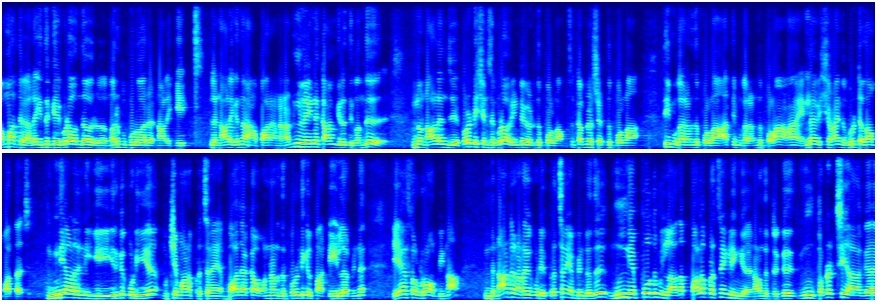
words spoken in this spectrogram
பம்மாத்து வேலை. இதுக்கு கூட வந்து அவர் மறுப்பு போடுவார் நாளைக்கு. இல்லை நாளைக்கு வந்து நாங்கள் பாருங்க. நடுநிலைன்னு காமிக்கிறதுக்கு வந்து இன்னும் நாலஞ்சு பொலிட்டிஷியன்ஸை கூட ஒரு இன்டர்வியூ எடுத்து போடலாம். ஸோ கம்யூனிஸ்ட் எடுத்து போடலாம். திமுக இருந்து போடலாம். அதிமுக இருந்து போடலாம். ஆனால் என்ன விஷயம்னா இந்த உருட்டெல்லாம் பார்த்தாச்சு. இந்தியாவில் இன்னைக்கு இருக்கக்கூடிய முக்கியமான பிரச்சனை பாஜக ஒன்னானது பொலிட்டிக்கல் பார்ட்டி இல்லை அப்படின்னு ஏன் சொல்றோம் அப்படின்னா இந்த நாட்டில் நடக்கக்கூடிய பிரச்சனை அப்படின்றது முன் எப்போதும் இல்லாத பல பிரச்சனைகள் இங்க நடந்துட்டு இருக்கு தொடர்ச்சியாக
